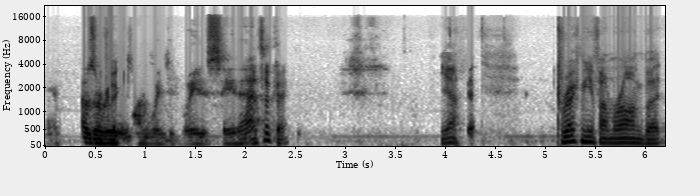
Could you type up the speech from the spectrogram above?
Right? That was a really long-winded way to say that. That's okay. Yeah correct me if I'm wrong, but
